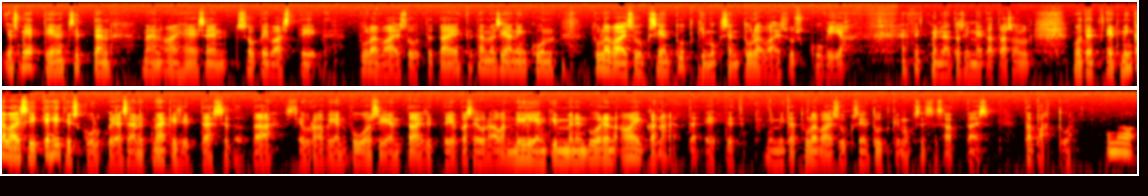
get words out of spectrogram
Jos miettii nyt sitten näin aiheeseen sopivasti tulevaisuutta tai ehkä tämmöisiä niin kuin tulevaisuuksien tutkimuksen tulevaisuuskuvia. Nyt mennään tosi metatasolla. Mutta et, et minkälaisia kehityskulkuja sä nyt näkisit tässä tota, seuraavien vuosien tai sitten jopa seuraavan 40 vuoden aikana, että et, et, mitä tulevaisuuksien tutkimuksessa saattaisi tapahtua? No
